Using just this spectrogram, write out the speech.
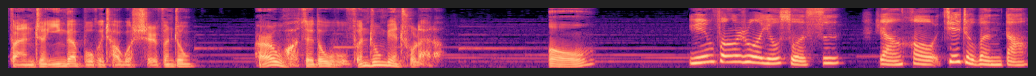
反正应该不会超过十分钟。”而我最多五分钟便出来了。哦，云峰若有所思，然后接着问道：“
